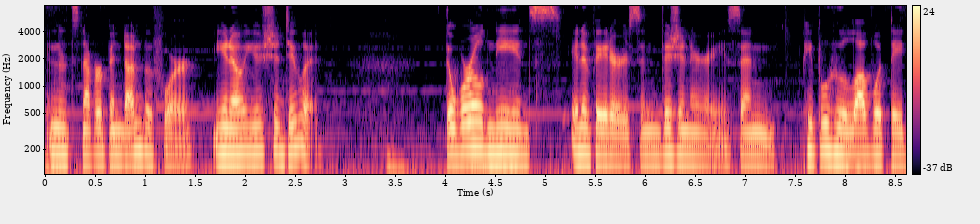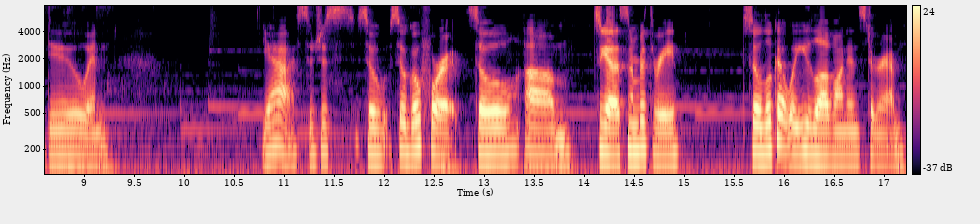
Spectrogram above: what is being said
and it's never been done before, you know, you should do it. The world needs innovators and visionaries and people who love what they do and yeah, so just so so go for it. So um so yeah, that's number 3. So look at what you love on Instagram.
